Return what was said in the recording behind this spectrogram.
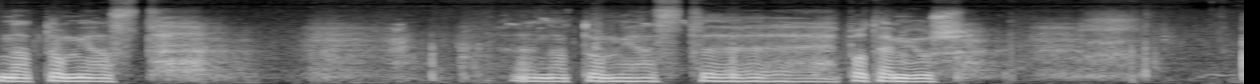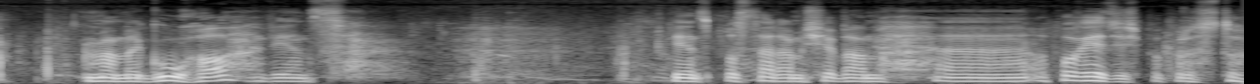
Natomiast natomiast e, potem już mamy głucho, więc więc postaram się Wam e, opowiedzieć po prostu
